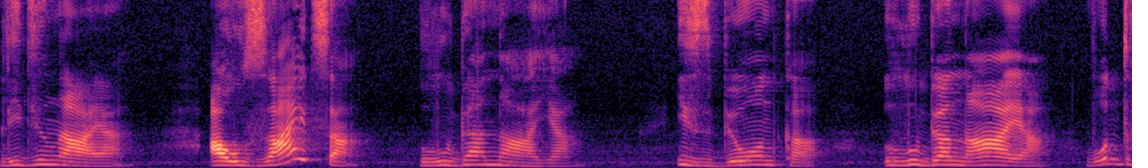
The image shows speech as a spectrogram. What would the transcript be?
ледяная, а у зайца лубяная. Избенка лубяная. What the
